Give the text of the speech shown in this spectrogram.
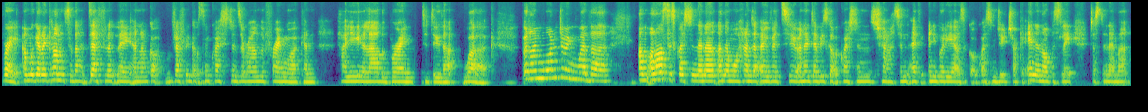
Great, and we're going to come to that definitely. And I've got definitely got some questions around the framework and how you allow the brain to do that work. But I'm wondering whether um, I'll ask this question then, and then we'll hand it over to. I know Debbie's got a question in the chat, and if anybody else has got a question, do chuck it in. And obviously, Justin, Emma,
